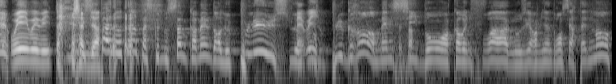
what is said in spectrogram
Oui, oui, oui, j'aime c'est bien. pas anodin parce que nous sommes quand même dans le plus, le, Ben oui. le plus grand, même si, ça. bon, encore une fois, nous y reviendrons certainement,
